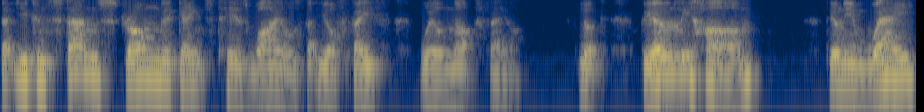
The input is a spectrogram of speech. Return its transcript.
that you can stand strong against his wiles, that your faith will not fail. Look, the only harm, the only way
